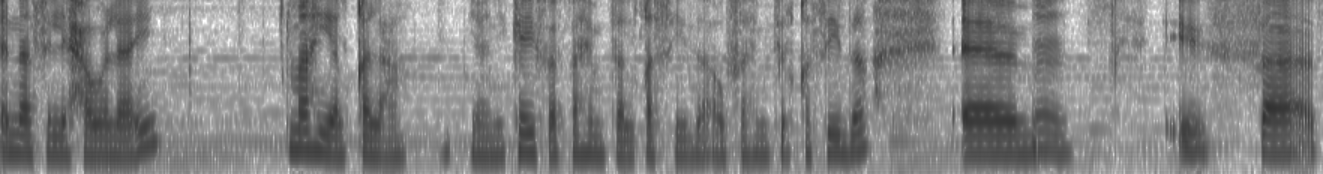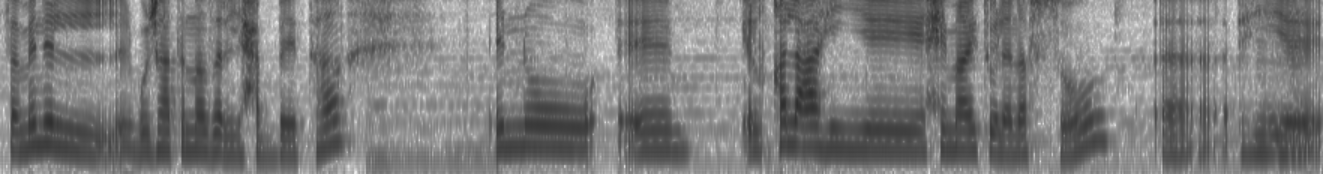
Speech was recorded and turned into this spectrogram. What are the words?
الناس اللي حوالي ما هي القلعة؟ يعني كيف فهمت القصيدة أو فهمت القصيدة؟ فمن وجهات النظر اللي حبيتها إنه القلعة هي حمايته لنفسه آه، هي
